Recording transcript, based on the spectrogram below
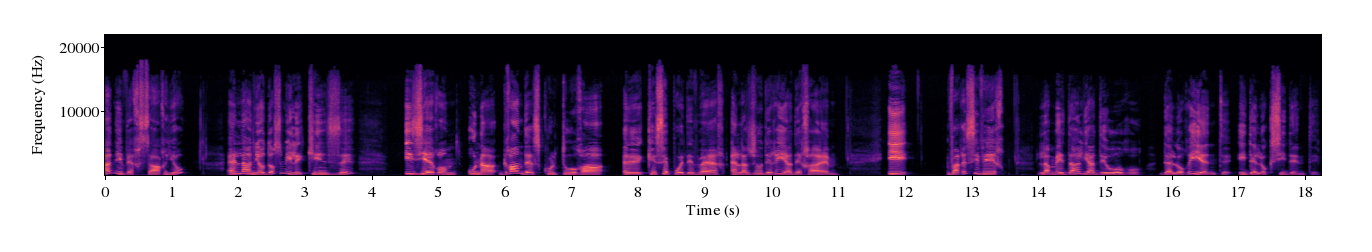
aniversario, en el año 2015, hicieron una gran escultura eh, que se puede ver en la judería de Jaén y va a la medalla de oro del Oriente y del Occidente.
